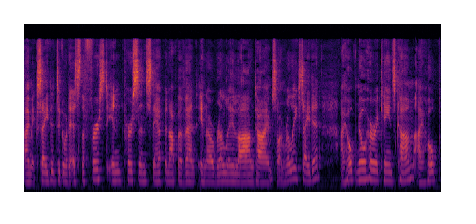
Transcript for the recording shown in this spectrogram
I'm excited to go to. It's the first in-person Stampin' Up event in a really long time, so I'm really excited. I hope no hurricanes come. I hope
